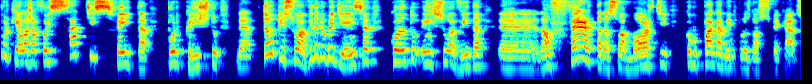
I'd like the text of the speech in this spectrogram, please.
porque ela já foi satisfeita por Cristo, né, tanto em sua vida de obediência, quanto em sua vida, é, na oferta da sua morte, como pagamento pelos nossos pecados.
